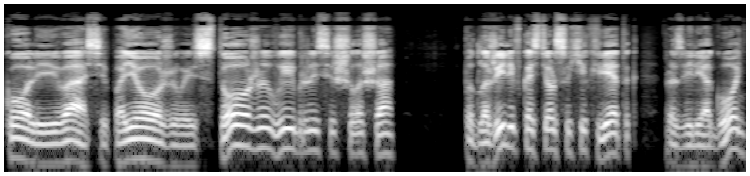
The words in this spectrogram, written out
Коля и Вася, поеживаясь, тоже выбрались из шалаша, подложили в костер сухих веток, развели огонь.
